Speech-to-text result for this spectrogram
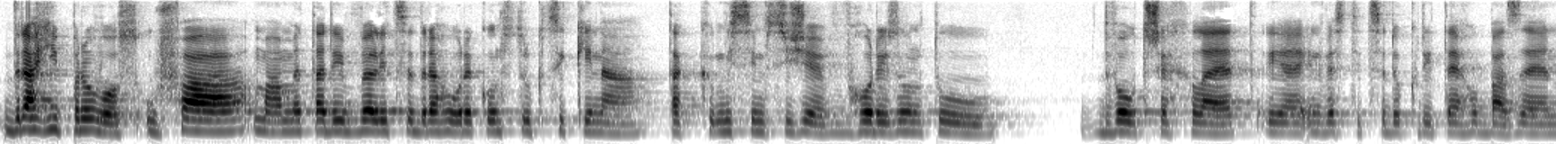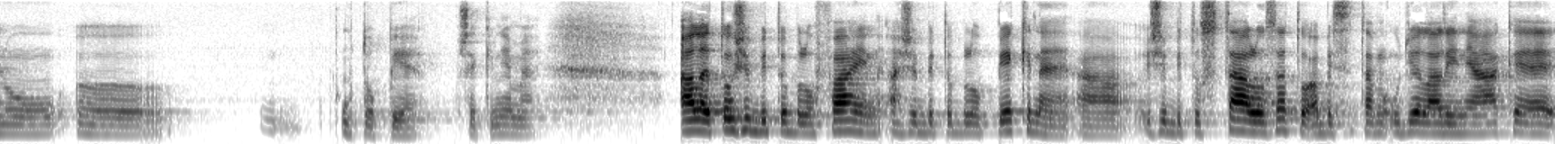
drahý provoz UFA, máme tady velice drahou rekonstrukci kina, tak myslím si, že v horizontu dvou, třech let je investice do krytého bazénu uh, utopie, řekněme. Ale to, že by to bylo fajn a že by to bylo pěkné a že by to stálo za to, aby se tam udělali nějaké,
